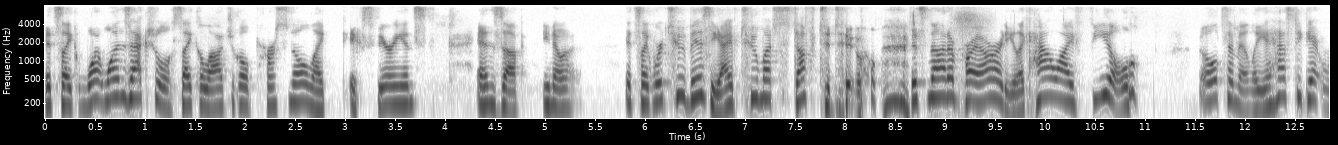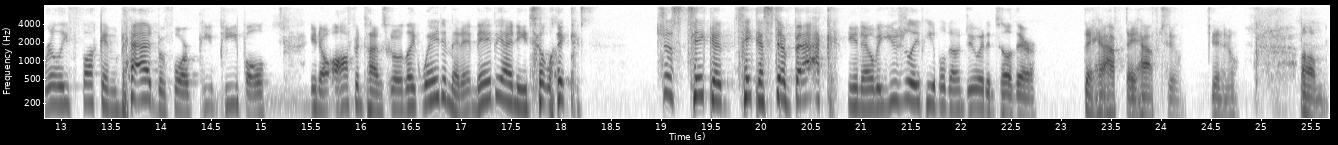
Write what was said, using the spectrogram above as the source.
it's like what one's actual psychological personal like experience ends up you know it's like we're too busy. I have too much stuff to do. it's not a priority. Like how I feel ultimately it has to get really fucking bad before pe- people, you know, oftentimes go like, "Wait a minute, maybe I need to like just take a take a step back," you know, but usually people don't do it until they're they have they have to, you know. Um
